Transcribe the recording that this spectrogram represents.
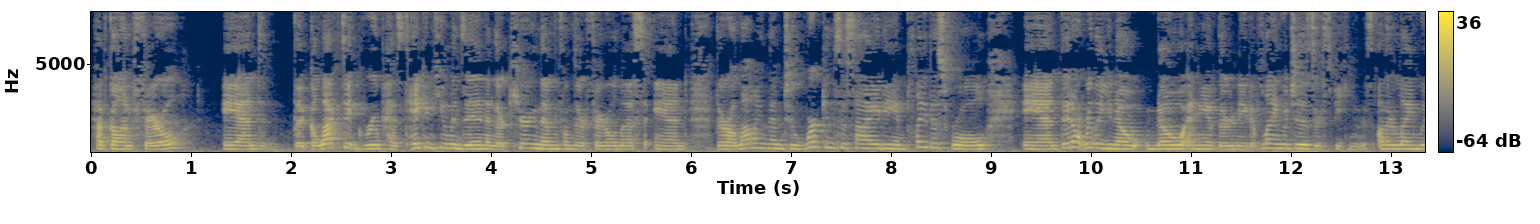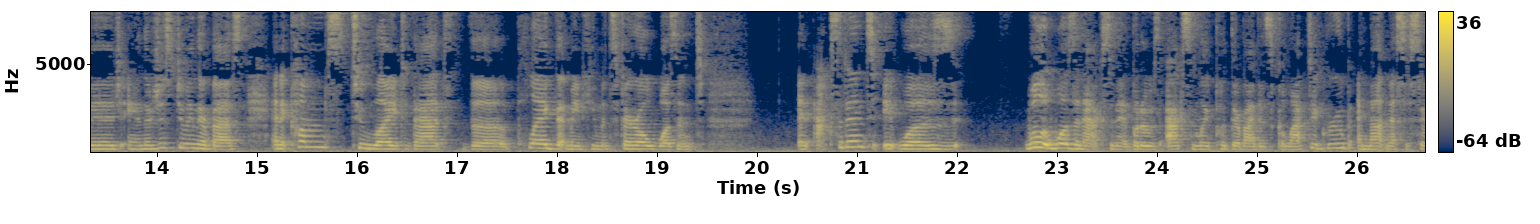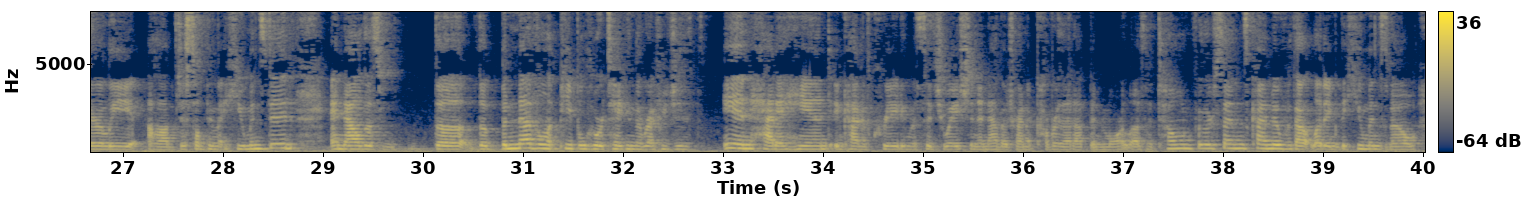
have gone feral and the galactic group has taken humans in and they're curing them from their feralness and they're allowing them to work in society and play this role. And they don't really you know know any of their native languages. They're speaking this other language and they're just doing their best. And it comes to light that the plague that made humans feral wasn't an accident. It was well, it was an accident, but it was accidentally put there by this galactic group and not necessarily uh, just something that humans did. And now this the the benevolent people who are taking the refugees in had a hand in kind of creating the situation and now they're trying to cover that up and more or less atone for their sins kind of without letting the humans know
